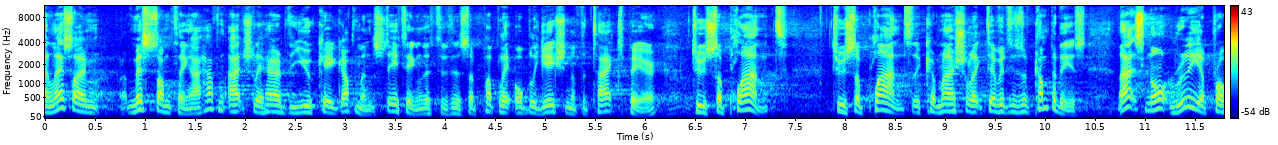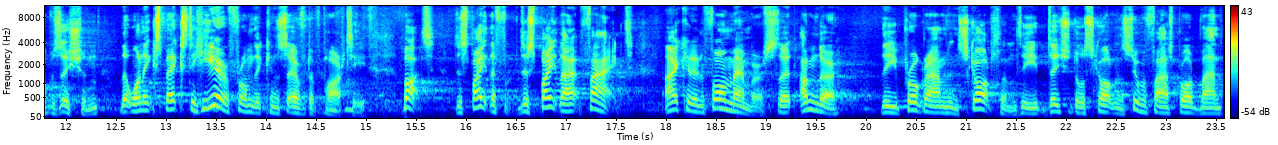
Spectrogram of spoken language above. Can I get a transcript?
unless I missed something, I haven't actually heard the UK government stating that it is a public obligation of the taxpayer to supplant to supplant the commercial activities of companies. That's not really a proposition that one expects to hear from the Conservative Party. But despite, the, despite that fact, I can inform members that under the programme in Scotland, the Digital Scotland Superfast Broadband,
